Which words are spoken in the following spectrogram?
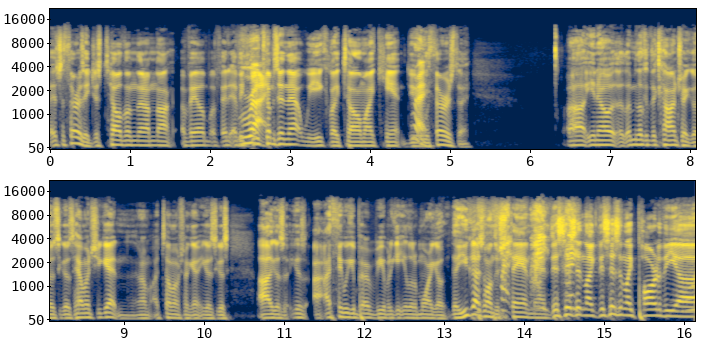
It's a Thursday. Just tell them that I'm not available. If, if Right. comes in that week, like tell them I can't do Right. Thursday. Uh, you know, let me look at the contract. He goes, he goes, how much you getting? And I'm, I tell him how much I'm getting. He goes, he goes, uh, he goes, he goes, I I think we could probably be able to get you a little more. I go, no, you guys don't understand, man. right, this right. isn't like this isn't like part of the uh,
